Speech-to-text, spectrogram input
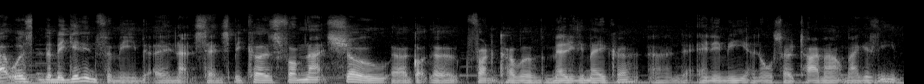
That was the beginning for me in that sense because from that show I got the front cover of Melody Maker and NME and also Time Out magazine.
